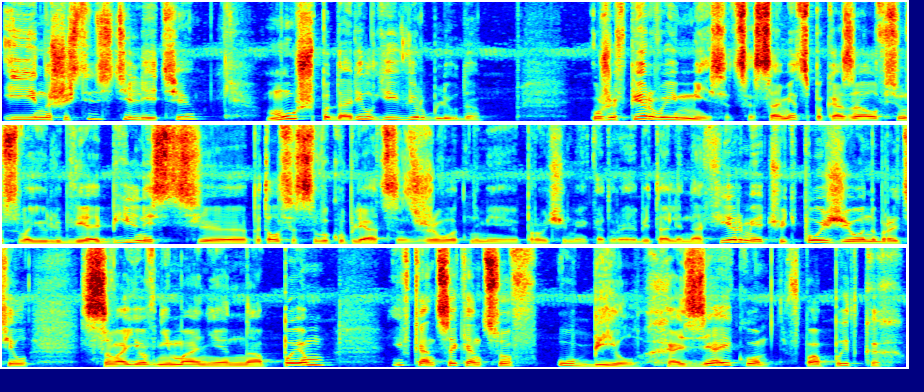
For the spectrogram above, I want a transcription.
И на 60-летие муж подарил ей верблюда. Уже в первые месяцы самец показал всю свою любвеобильность, э, пытался совокупляться с животными прочими, которые обитали на ферме. Чуть позже он обратил свое внимание на Пэм и в конце концов убил хозяйку в попытках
